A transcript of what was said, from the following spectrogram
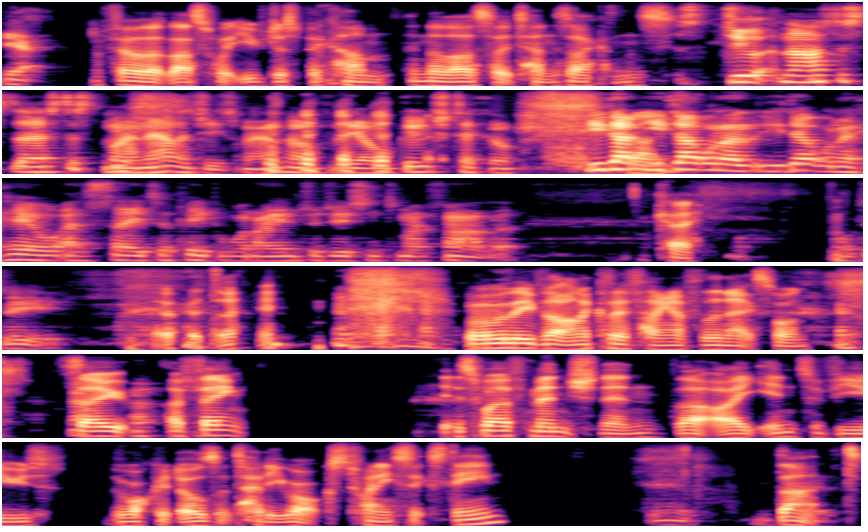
Yeah. I feel that that's what you've just become in the last like 10 seconds. Do you, no, it's just uh, it's just my analogies, man, of the old gooch tickle. You don't you don't want to you don't want to hear what I say to people when I introduce them to my father, Okay. or do you? No, I don't. well, we'll leave that on a cliffhanger for the next one. So I think it's worth mentioning that I interviewed the Rocket Dolls at Teddy Rocks 2016. That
